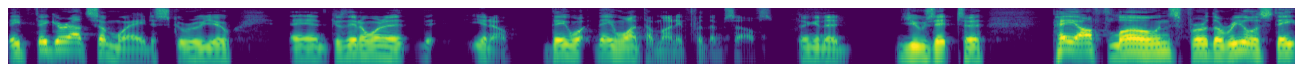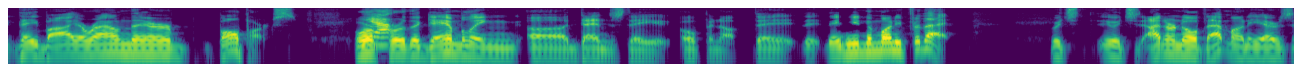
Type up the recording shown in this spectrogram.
They'd figure out some way to screw you and because they don't want to you know they want they want the money for themselves. They're going to use it to pay off loans for the real estate they buy around their ballparks or yeah. for the gambling uh, dens they open up. They, they, they need the money for that. Which which I don't know if that money is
